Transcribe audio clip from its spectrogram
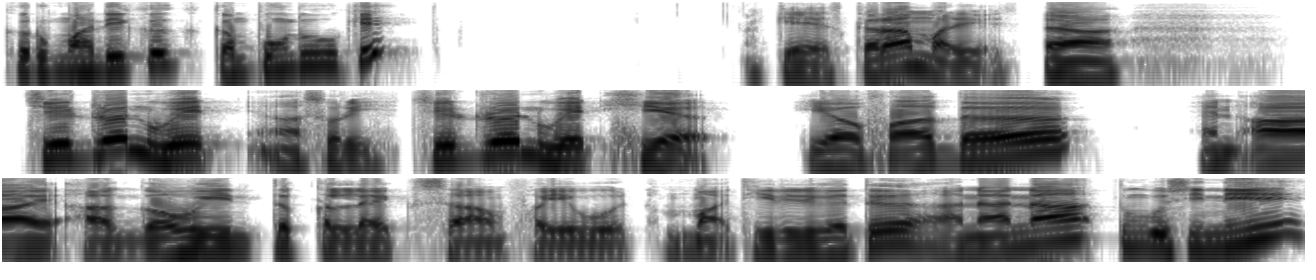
Ke rumah dia ke, ke kampung tu, okay? Okay, sekarang uh, Children wait, uh, sorry. Children wait here. Your father and I are going to collect some firewood. Mak tiri dia kata, anak-anak tunggu sini.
